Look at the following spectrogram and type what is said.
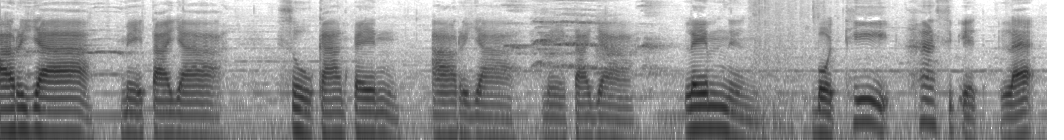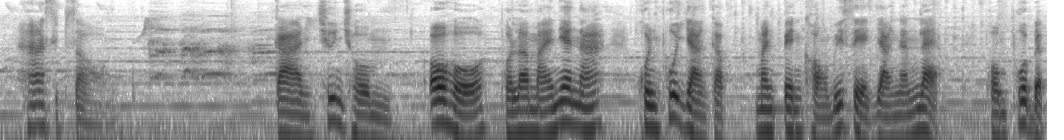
อาริยา เมตายา สู่การเป็นอาริยา เมตายา เล่มหนึ่งบทที่ 51 และ 52 การชื่นชม โอ้โห ผลไม้เนี่ยนะ คุณพูดอย่างกับมันเป็นของวิเศษอย่างนั้นแหละ ผมพูดแบบ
